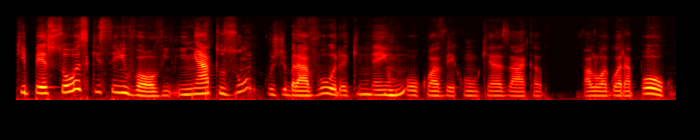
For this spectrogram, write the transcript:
que pessoas que se envolvem em atos únicos de bravura, que tem um Uhum. pouco a ver com o que a Zaca falou agora há pouco,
